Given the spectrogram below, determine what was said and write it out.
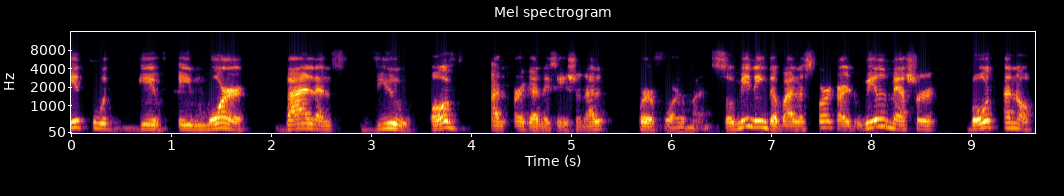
it would give a more balanced view of an organizational performance. So meaning the balance scorecard will measure both ano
